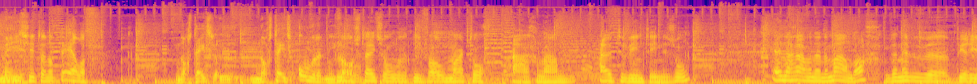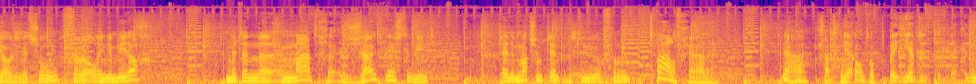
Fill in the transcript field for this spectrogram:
Meen die zit dan op de 11. Nog steeds, nog steeds onder het niveau. Nog steeds onder het niveau, maar toch aangenaam uit de wind in de zon. En dan gaan we naar de maandag. Dan hebben we een periode met zon, vooral in de middag. Met een, eh, een matige zuidwestenwind. En een maximumtemperatuur van 12 graden. Ja, het gaat de goede Ja. kant op. Je hebt het, eh,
